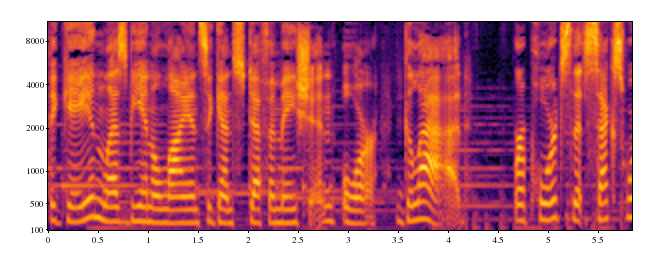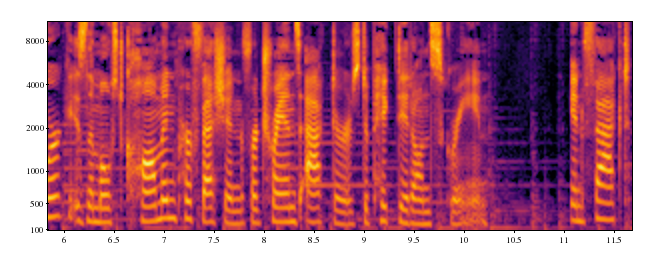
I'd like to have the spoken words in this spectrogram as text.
the Gay and Lesbian Alliance Against Defamation, or GLAAD, reports that sex work is the most common profession for trans actors depicted on screen. In fact,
